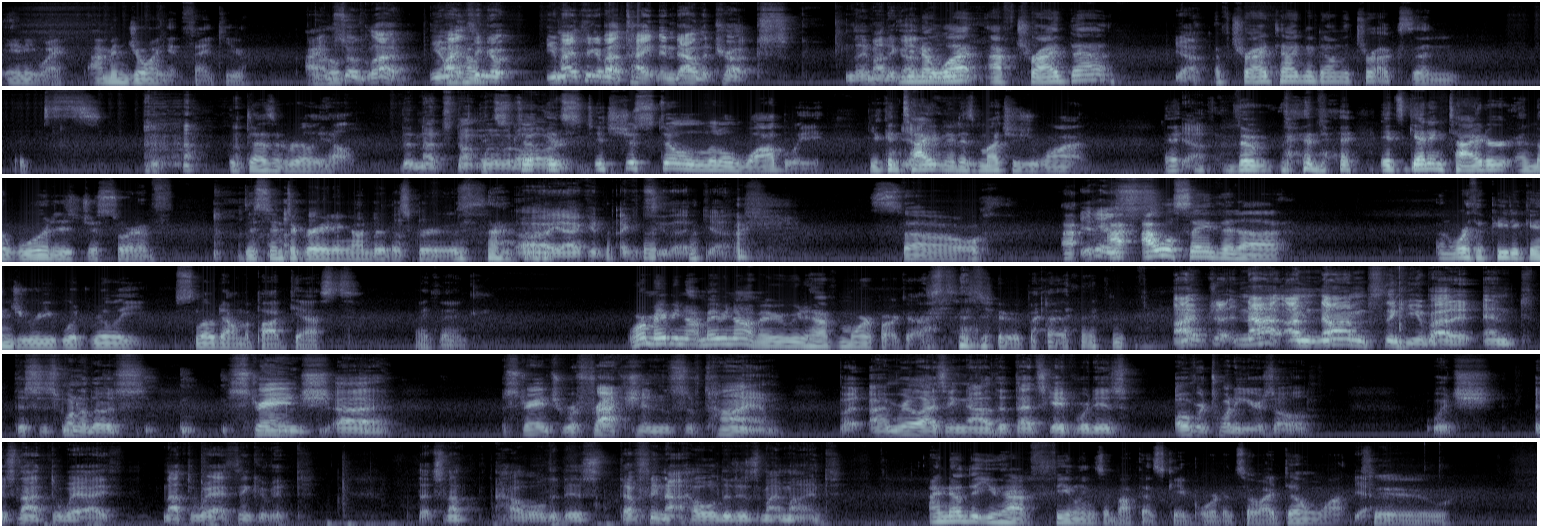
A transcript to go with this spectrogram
Anyway, I'm enjoying it. Thank you. I I'm hope, so glad. You might hope- think of you might think about tightening down the trucks. They might have got you know what? I've tried that. Yeah. I've tried tightening down the trucks, and it's it doesn't really help. the nuts don't move It's at still, all. or- it's it's just still a little wobbly. You can Yeah. tighten it as much as you want. It- Yeah. The it's getting tighter, and the wood is just sort of disintegrating under the screws. Oh yeah, I could I could see that. Yeah. So, I, I, I will say that uh, an orthopedic injury would really slow down the podcast. I think, or maybe not. Maybe not. Maybe we'd have more podcasts to do. But I'm ju- now I'm now I'm thinking about it, and this is one of those strange, uh, strange refractions of time. But I'm realizing now that that skateboard is over 20 years old, which is not the way I not the way I think of it. That's not how old it is. Definitely not how old it is in my mind. I know that you have feelings about that skateboard, and so I don't want Yeah. to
